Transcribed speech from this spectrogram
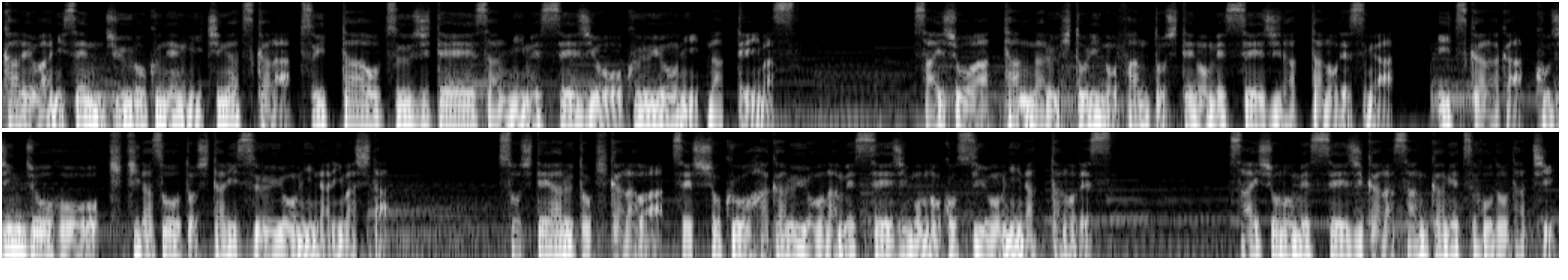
彼は2016年1月からツイッターを通じて A さんにメッセージを送るようになっています。最初は単なる一人のファンとしてのメッセージだったのですが、いつからか個人情報を聞き出そうとしたりするようになりました。そしてある時からは接触を図るようなメッセージも残すようになったのです。最初のメッセージから3ヶ月ほど経ち、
